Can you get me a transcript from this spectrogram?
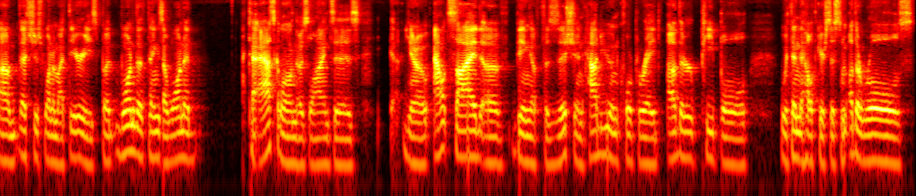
Um, that's just one of my theories. But one of the things I wanted to ask along those lines is you know outside of being a physician how do you incorporate other people within the healthcare system other roles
